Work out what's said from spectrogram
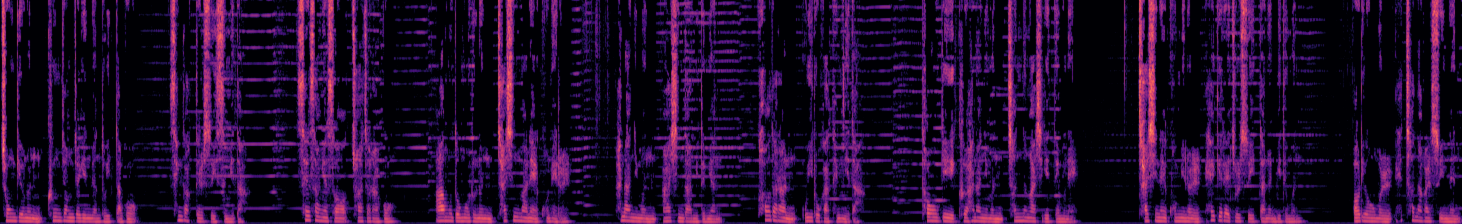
종교는 긍정적인 면도 있다고 생각될 수 있습니다. 세상에서 좌절하고 아무도 모르는 자신만의 고뇌를 하나님은 아신다 믿으면 커다란 위로가 됩니다. 더욱이 그 하나님은 전능하시기 때문에 자신의 고민을 해결해 줄 수 있다는 믿음은 어려움을 헤쳐나갈 수 있는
